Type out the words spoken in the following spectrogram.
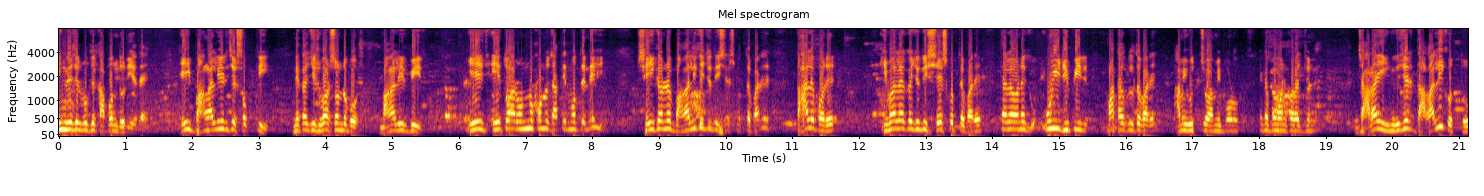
ইংরেজের বুকে কাপন ধরিয়ে দেয়। এই বাঙালির যে শক্তি নেতাজি সুভাষচন্দ্র বোস, বাঙালির বীর। এ এ তো আর অন্য কোনো জাতির মধ্যে নেই। সেই কারণে বাঙালিকে যদি শেষ করতে পারে, তাহলে পরে হিমালয়কে যদি শেষ করতে পারে, তাহলে অনেক উই ঢিপির মাথা তুলতে পারে। আমি উচ্চ, আমি বড়, এটা প্রমাণ করার জন্য। যারা ইংরেজের দালালি করত,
